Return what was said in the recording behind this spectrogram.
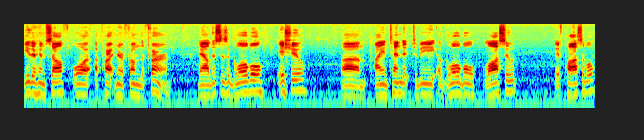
either himself or a partner from the firm. Now, this is a global issue. Um, I intend it to be a global lawsuit, if possible.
